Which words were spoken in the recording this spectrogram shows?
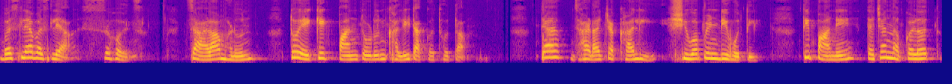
बसल्या बसल्या सहज चाळा म्हणून तो एक एक पान तोडून खाली टाकत होता. त्या झाडाच्या खाली शिवपिंडी होती. ती पाने त्याच्या नकळत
